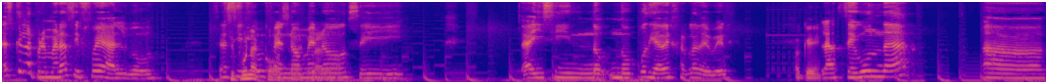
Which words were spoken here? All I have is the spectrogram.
Es que la primera sí fue algo. O sea, Sí sí, fue un cosa, fenómeno, claro. sí. Ahí sí no, no podía dejarla de ver. Ok. La segunda, ah,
